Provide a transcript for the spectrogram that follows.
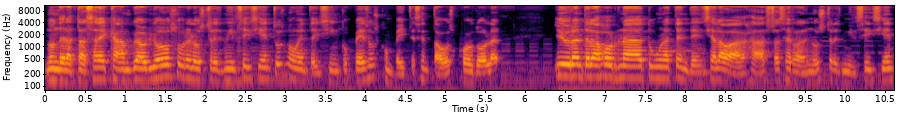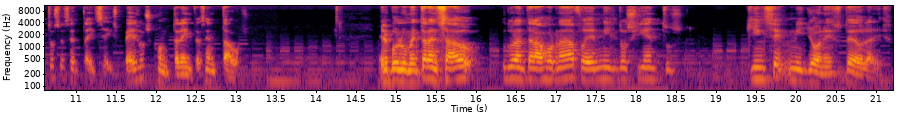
donde la tasa de cambio abrió sobre los 3.695 pesos con 20 centavos por dólar y durante la jornada tuvo una tendencia a la baja hasta cerrar en los 3.666 pesos con 30 centavos. El volumen transado durante la jornada fue de 1.200 15 millones de dólares.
